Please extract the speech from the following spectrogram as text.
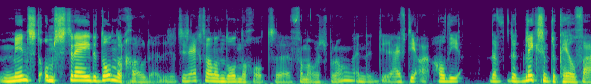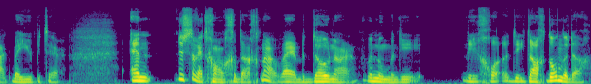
minst omstreden dondergoden. Dus het is echt wel een dondergod eh, van oorsprong. En die- hij heeft die, al die, dat, dat bliksemt ook heel vaak bij Jupiter. En dus er werd gewoon gedacht, nou, wij hebben Donar. We noemen die, die, die dag donderdag.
